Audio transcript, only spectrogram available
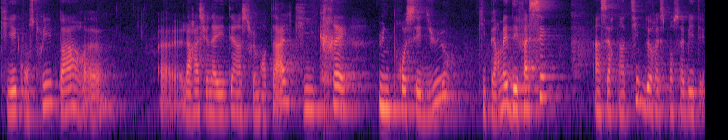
qui est construite par la rationalité instrumentale qui crée une procédure qui permet d'effacer un certain type de responsabilité.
